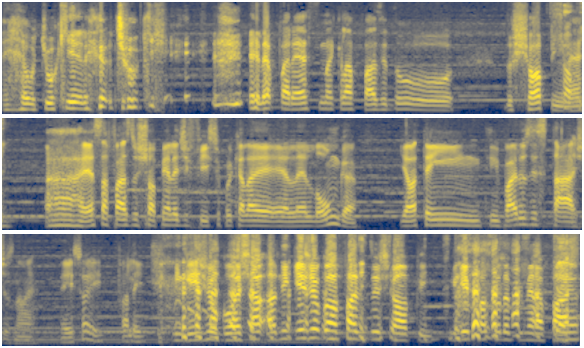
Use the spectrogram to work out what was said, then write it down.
o Chuck, ele, o Chuck, ele aparece naquela fase do, do shopping, né? Shopping. Ah, essa fase do shopping ela é difícil porque ela é, ela é longa e ela tem, tem vários estágios, não é? É isso aí, falei. Ninguém jogou a, cha- ninguém jogou a fase do shopping. Ninguém passou da primeira fase.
